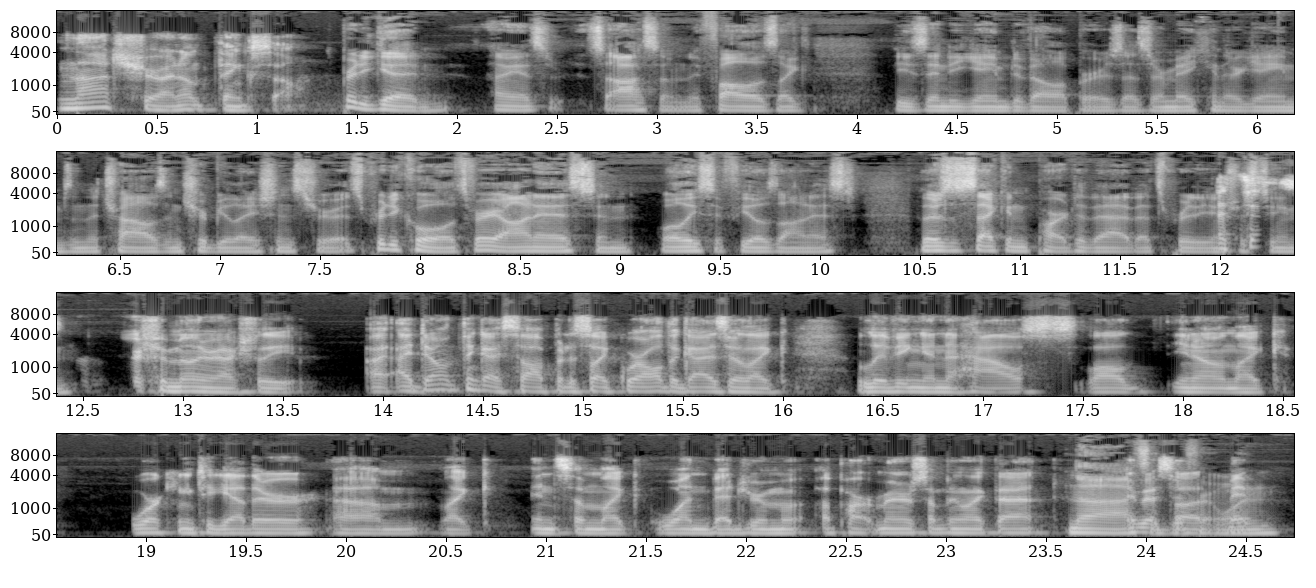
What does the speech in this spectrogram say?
Not sure. I don't think so. Pretty good. I mean, it's it's awesome. It follows like these indie game developers as they're making their games and the trials and tribulations through it. It's pretty cool. It's very honest, and well, at least it feels honest. There's a second part to that that's pretty interesting. Very familiar, actually. I, I don't think I saw it, but it's like where all the guys are like living in a house while you know, and like working together, um, like in some like one bedroom apartment or something like that. Nah, Maybe that's a it. different May- one.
